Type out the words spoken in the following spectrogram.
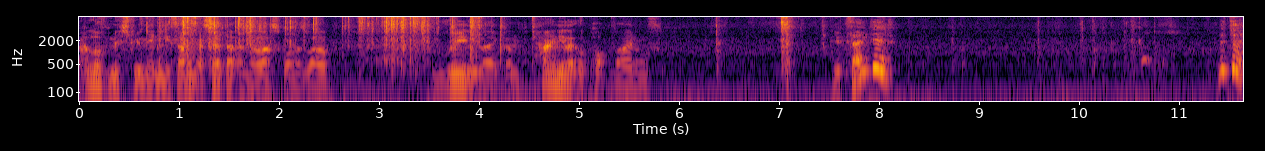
I love mystery minis. I think I said that in the last one as well. Really like them. Tiny little pop vinyls. You excited? Did you?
